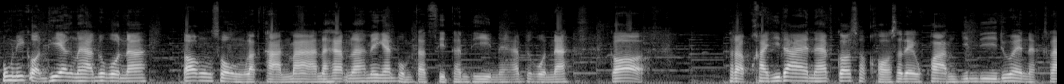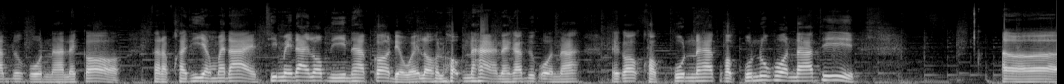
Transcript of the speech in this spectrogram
พรุ่งนี้ก่อนเที่ยงนะครับ ทุกคนนะต้องส่งหลักฐานมานะครับนะไม่งั้นผมตัดสิทธิ์ทันทีนะครับ ทุกคนนะก็สำหรับใครที่ได้นะครับ ก็ขอแสดงความยินดีด้วยนะครับ ทุกคนนะและก็สำหรับใครที่ยังไม่ได้ที่ไม่ได้รอบนี้นะครับ ก็เดี๋ยวไว้รอรอบหน้านะครับ ทุกคนนะแล้วก็ขอบคุณนะครับ ขอบคุณทุกคนนะครับที่เอ่อ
